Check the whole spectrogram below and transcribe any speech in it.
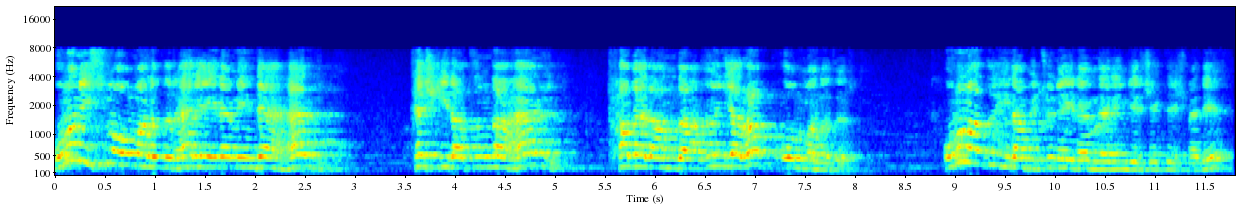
Onun ismi olmalıdır her eyleminde, her teşkilatında, her tabelanda önce Rab olmalıdır. Onun adıyla bütün eylemlerin gerçekleşmeli.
